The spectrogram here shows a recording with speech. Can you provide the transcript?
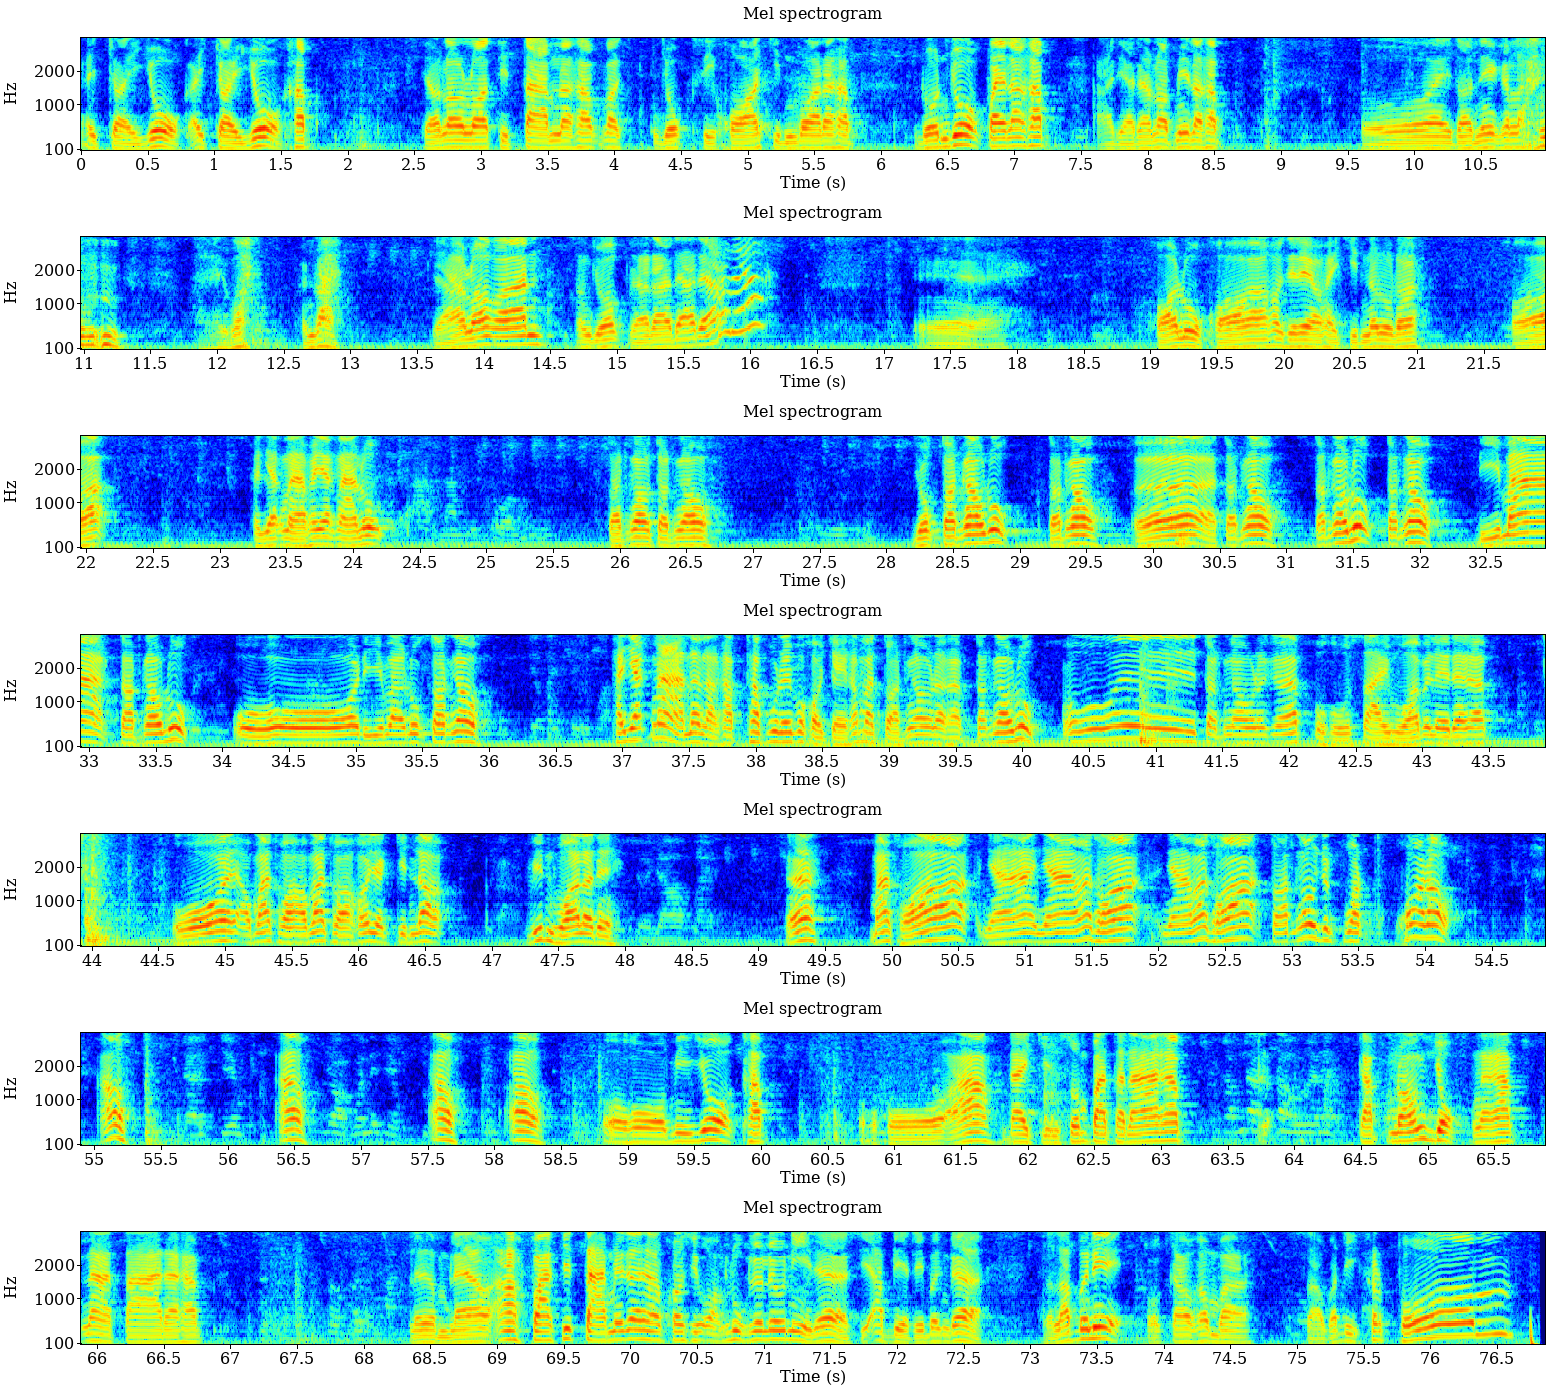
ไอ้จ่อยโยก ไอ้จ่อยโยกครับ เดี๋ยวเรารอติดตามนะครับ ว่ายกสีขอกินบอนะครับ โดนโยกไปแล้วครับ อ่าเดี๋ยวเดี๋ยวรอบนี้แล้วครับ โอ้ยตอนนี้กำลัง อะไรวะเห็นปะเดี๋ยวรอก่อนต้องยกเดี๋ยวเดี๋ยวเดี๋ยวเดี๋ยวเดี๋ยวเออขอลูกขอเขาจะได้เอาให้กินนะลูกเนาะขอ พยักหน้าพยักหน้าลูกตอดเงาตอดเงายกตอดเงาลูกตอดเงา เออ ตอดเงา ตอดเงาลูก ตอดเงา ดีมาก ตอดเงาลูก โอ้ดีมากลูก ตอดเงา พยักหน้านั่นแหละครับ ถ้าผู้ใดไม่เข้าใจเข้ามาตอดเงานะครับ ตอดเงาลูก โอ้ย ตอดเงานะครับ โอ้โหใส่หัวไปเลยนะครับ โอ้ย เอามาถอเอามาถอเขาอยากกินแล้ว วิ่นหัวแล้วนี่ฮะมาถอหยาหยามาถอหยามาถอตอดเงาจนปวดข้อแล้วเอาเอาเอาเอา โอ้โห มีโยกครับ โอ้โห อ้าว ได้กินสมปรารถนาครับ กับน้องหยกนะครับ หน้าตานะครับ เริ่มแล้วอะฝากติดตามได้ด้อครับ เขาสิออกลูกเร็วๆนี่เด้อ สิอัปเดตให้เบิ่งเด้อสำหรับมื้อนี้ขอกล่าวคำว่า สวัสดีครับผม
